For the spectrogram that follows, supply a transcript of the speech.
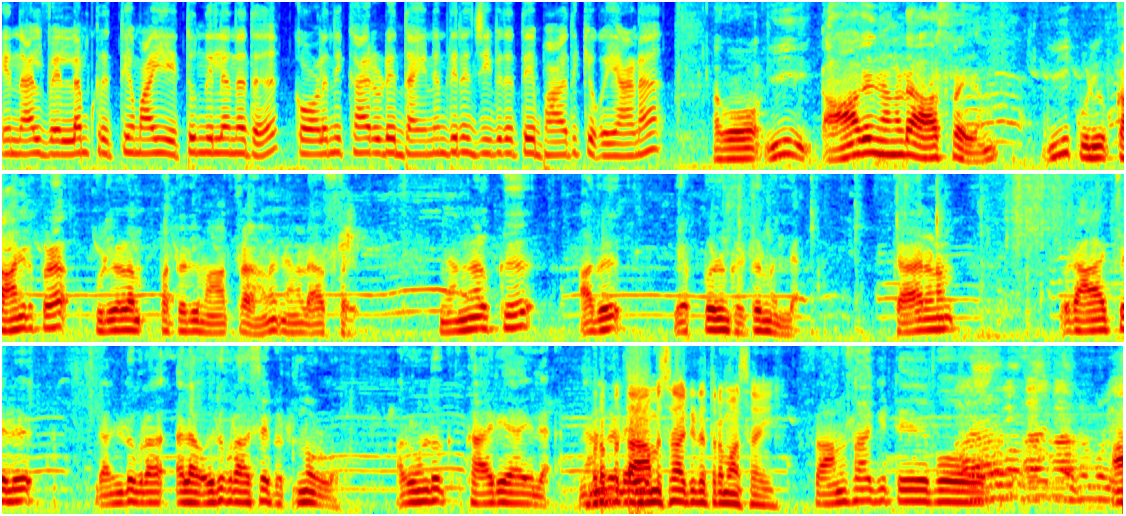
എന്നാൽ വെള്ളം കൃത്യമായി എത്തുന്നില്ലെന്നത് കോളനിക്കാരുടെ ദൈനംദിന ജീവിതത്തെ ബാധിക്കുകയാണ്. അപ്പോൾ ഈ ആകെ ഞങ്ങളുടെ ആശ്രയം ഈ കുടി കാഞ്ഞിരപ്പുഴ കുടിവെള്ളം പദ്ധതി മാത്രമാണ് ഞങ്ങളുടെ ആശ്രയം. ഞങ്ങൾക്ക് അത് എപ്പോഴും കിട്ടുന്നില്ല. കാരണം ഒരാഴ്ചയിൽ രണ്ട് പ്രാ അല്ല ഒരു പ്രാവശ്യം കിട്ടുന്നുള്ളൂ. അതുകൊണ്ട് കാര്യമായില്ല താമസാക്കിയിട്ട് എത്ര മാസമായി താമസാക്കിയിട്ട് ആ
